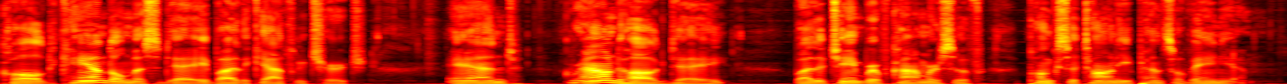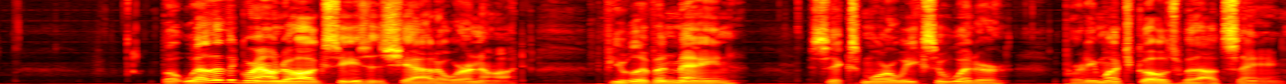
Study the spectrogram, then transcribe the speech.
called Candlemas Day by the Catholic Church and Groundhog Day by the Chamber of Commerce of Punxsutawney, Pennsylvania. But whether the groundhog sees his shadow or not, if you live in Maine, six more weeks of winter pretty much goes without saying.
